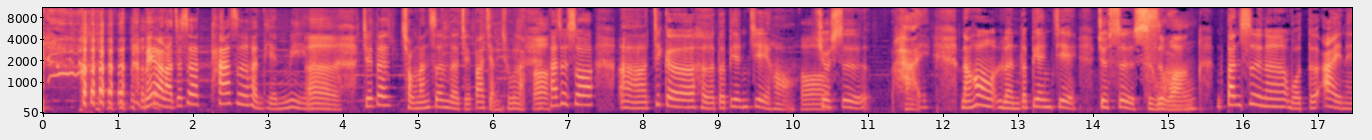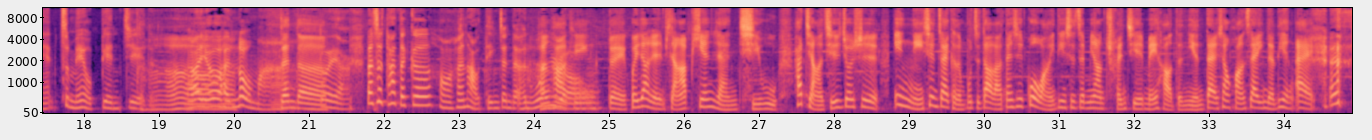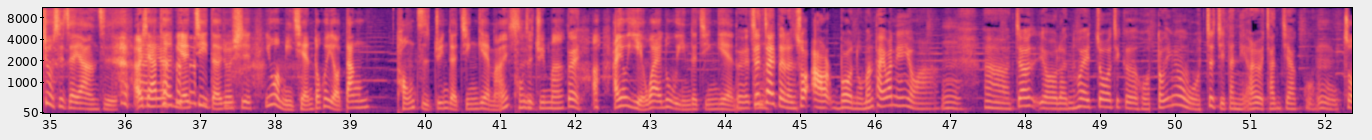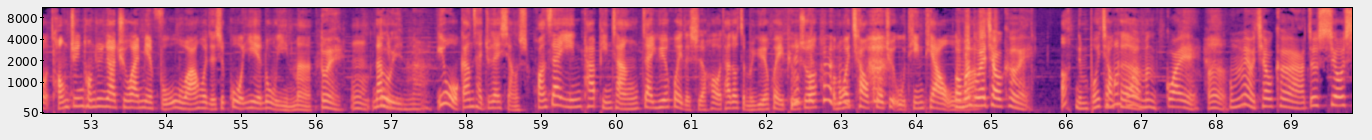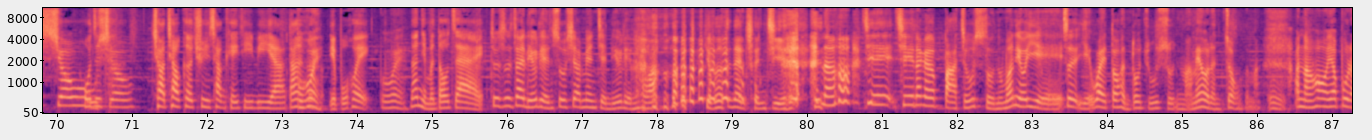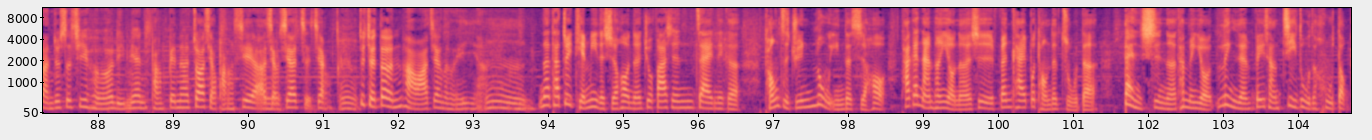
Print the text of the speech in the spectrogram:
没有啦，就是他是很甜蜜，嗯，觉得从男生的嘴巴讲出来，他是说，啊，这个河的边界哈，就是。海，然后冷的边界就是死亡，死亡，但是呢，我的爱呢是没有边界的，然后又很肉麻，真的，对啊。但是他的歌哦很好听，真的很温柔，很好听，对，会让人想要翩然起舞。他讲的其实就是印尼现在可能不知道了，但是过往一定是这么样纯洁美好的年代，像黄赛英的恋爱 就是这样子，而且他特别记得，就是 因为我们以前都会有当。童子军的经验嘛？哎，童子军吗？对啊，还有野外露营的经验。对，现在的人说 outbound，我们台湾也有啊。嗯啊，就有人会做这个活动，因为我自己的女儿有参加过。嗯，做童军，童军就要去外面服务啊，或者是过夜露营嘛。对，嗯，那露营啊。因为我刚才就在想，黄赛英她平常在约会的时候，她都怎么约会？比如说，我们会翘课去舞厅跳舞，我们不会翘课哎。哦，你们不会翘课啊？我们很乖哎，嗯，我们没有翘课啊，就休休或者休。翘翘课去唱 KTV 呀？当然不会，也不会，不会。那你们都在，就是在榴莲树下面捡榴莲花，有没有真的很纯洁？然后去去那个把竹笋，我们有野，这野外都很多竹笋嘛，没有人种的嘛。嗯啊，然后要不然就是去河里面旁边呢抓小螃蟹啊、小虾子这样，嗯，就觉得很好啊，这样的回忆啊。嗯，那他最甜蜜的时候呢，就发生在那个童子军露营的时候，她跟男朋友呢是分开不同的组的。的但是呢，他们有令人非常嫉妒的互动，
